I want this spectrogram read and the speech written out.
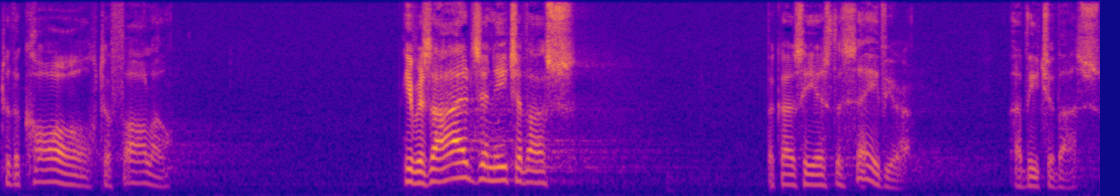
to the call to follow. He resides in each of us because He is the Savior of each of us.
